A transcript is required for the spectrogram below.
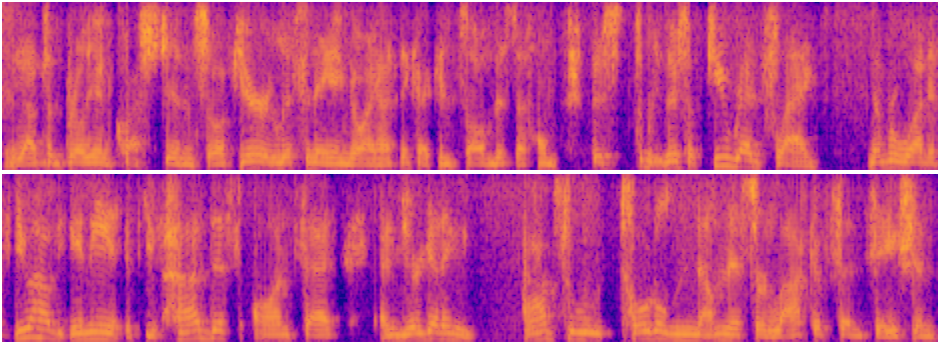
Yeah, that's a brilliant question. So if you're listening and going, I think I can solve this at home, there's there's a few red flags. Number one, if you have any, if you've had this onset and you're getting absolute total numbness or lack of sensation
